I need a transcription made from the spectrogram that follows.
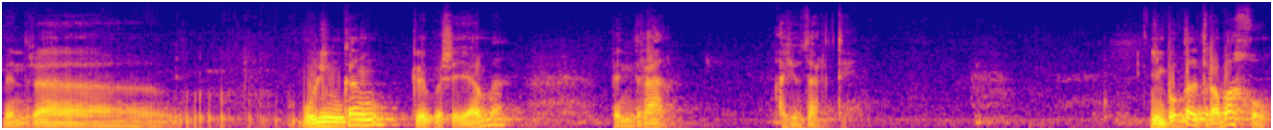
vendrá Bullingham, creo que se llama, vendrá a ayudarte. Invoca el trabajo,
